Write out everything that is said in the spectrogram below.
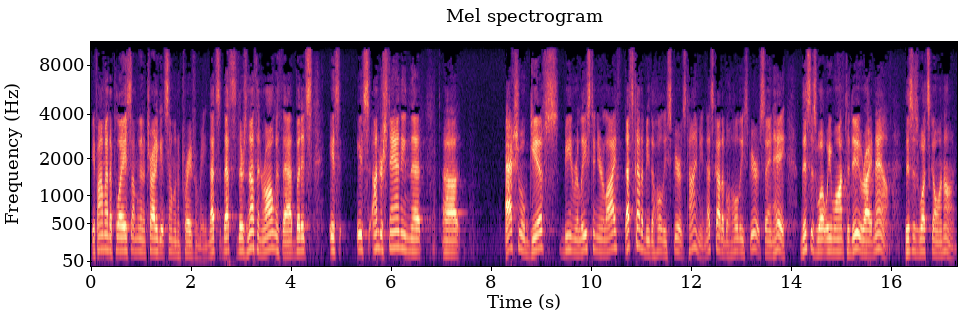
if I'm at a place, I'm going to try to get someone to pray for me. That's, that's, there's nothing wrong with that, but it's, it's, it's understanding that, uh, actual gifts being released in your life, that's got to be the Holy Spirit's timing. That's got to be the Holy Spirit saying, hey, this is what we want to do right now. This is what's going on.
